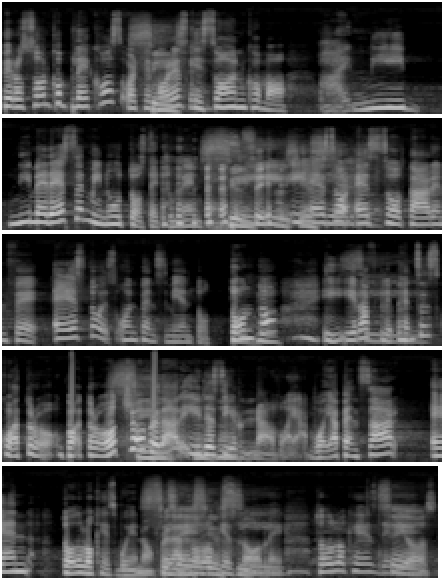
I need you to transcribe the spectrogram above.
Pero son complejos o Sí. temores que son como, ay, ni, ni merecen minutos de tu mente. Sí, Y- así y es. eso es soltar en fe. Esto es un pensamiento tonto y ir a Sí. Filipenses 4, 4 8, Sí. ¿verdad? Y decir, no, voy a, voy a pensar en todo lo que es bueno, Sí, ¿verdad? todo lo que es noble, todo lo que es de. Dios.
